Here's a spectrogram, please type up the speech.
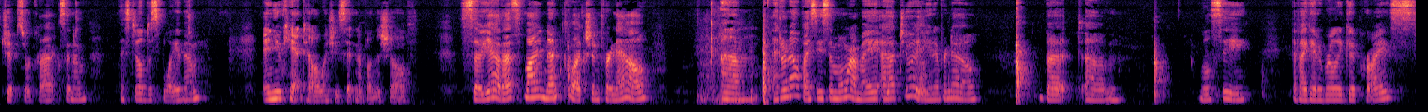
chips or cracks in them. I still display them, and you can't tell when she's sitting up on the shelf. So yeah, that's my nun collection for now. Um, I don't know if I see some more, I may add to it. You never know. But um, we'll see. If I get a really good price,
